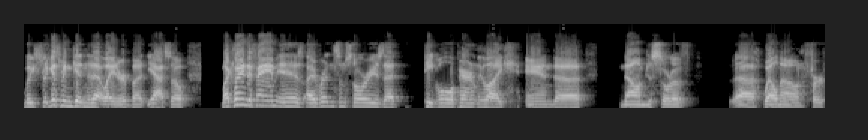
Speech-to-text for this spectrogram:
we, I guess we can get into that later, but yeah, so my claim to fame is I've written some stories that people apparently like, and uh, now I'm just sort of uh, well known for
